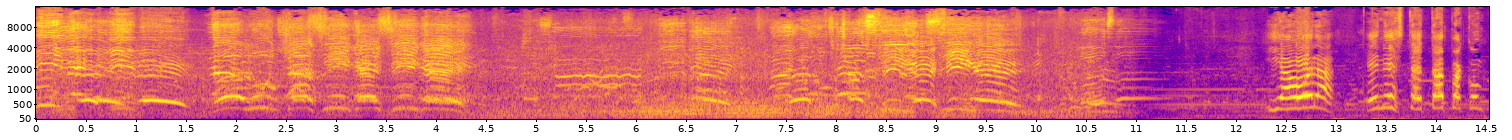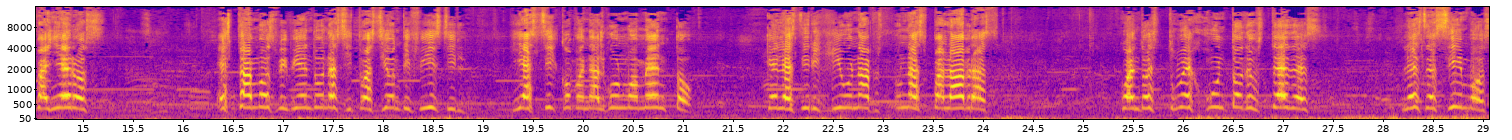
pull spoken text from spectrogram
vive, vive! ¡La lucha sigue, sigue! ¡La lucha sigue, sigue! Y ahora, en esta etapa, compañeros, Estamos viviendo una situación difícil y así como en algún momento que les dirigí unas, unas palabras cuando estuve junto de ustedes, les decimos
